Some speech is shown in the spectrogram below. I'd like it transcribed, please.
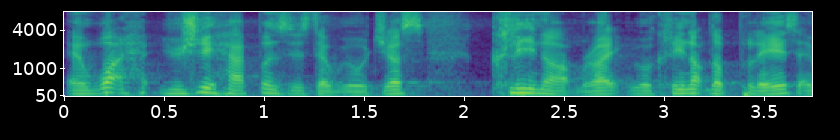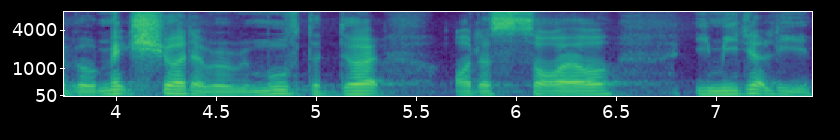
And what usually happens is that we'll just clean up, right? We'll clean up the place and we'll make sure that we'll remove the dirt or the soil immediately.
